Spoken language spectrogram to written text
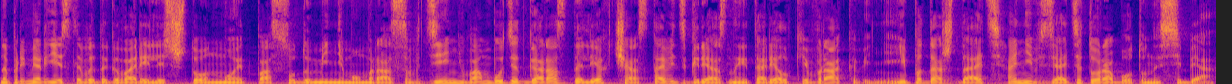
Например, если если вы договорились, что он моет посуду минимум раз в день, вам будет гораздо легче оставить грязные тарелки в раковине и подождать, а не взять эту работу на себя.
